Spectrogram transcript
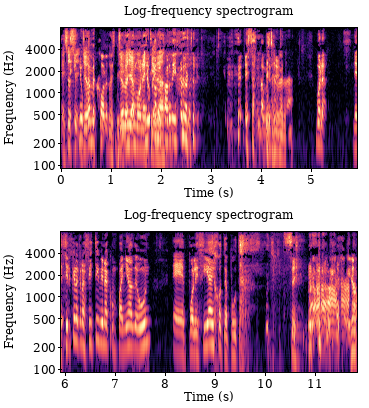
Eso sí, nunca yo, mejor- pues yo lo llamo Nunca honestidad. mejor dicho. Exactamente. Eso es verdad. Bueno, decir que el graffiti viene acompañado de un eh, policía hijo de puta. Sí. Y no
